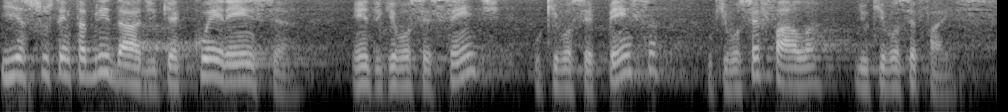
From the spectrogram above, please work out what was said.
e a sustentabilidade, que é coerência entre o que você sente, o que você pensa, o que você fala e o que você faz.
